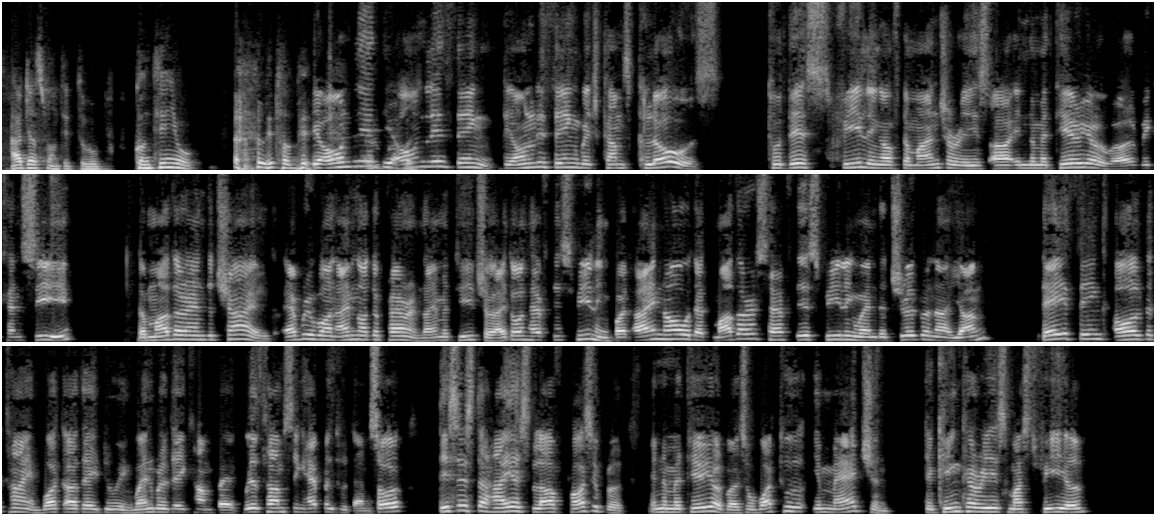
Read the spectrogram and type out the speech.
I just wanted to continue a little bit. the only the only thing the only thing which comes close to this feeling of the manjaris are in the material world we can see the mother and the child. Everyone i'm not a parent i'm a teacher. I don't have this feeling but i know that mothers have this feeling when the children are young. They think all the time what are they doing? When will they come back? Will something happen to them? So this is the highest love possible in the material world. So what to imagine the kinkaris must feel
